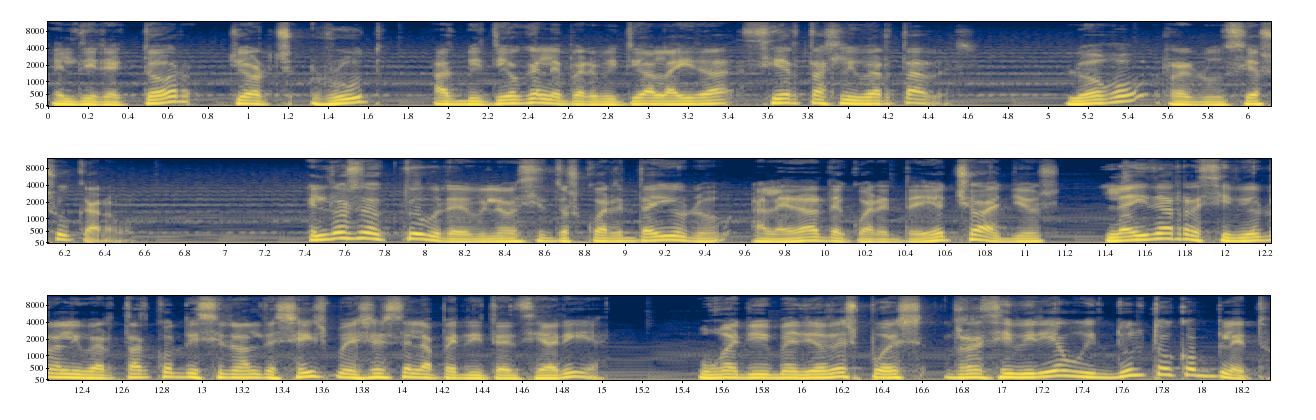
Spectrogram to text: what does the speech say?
El director, George Root, admitió que le permitió a Laida ciertas libertades. Luego renunció a su cargo. El 2 de octubre de 1941, a la edad de 48 años, Laida recibió una libertad condicional de seis meses de la penitenciaría. Un año y medio después recibiría un indulto completo.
